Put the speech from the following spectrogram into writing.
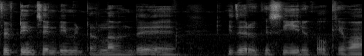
ஃபிஃப்டீன் சென்டிமீட்டரில் வந்து இது இருக்குது சி இருக்குது ஓகேவா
